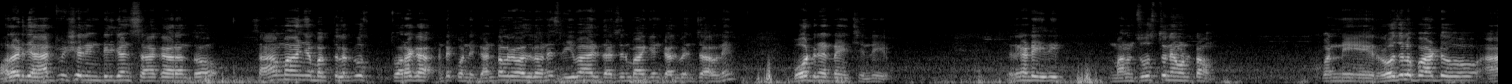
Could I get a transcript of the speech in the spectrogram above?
మొదటిది ఆర్టిఫిషియల్ ఇంటెలిజెన్స్ సహకారంతో సామాన్య భక్తులకు త్వరగా అంటే కొన్ని గంటల వ్యవధిలోనే శ్రీవారి దర్శన భాగ్యం కల్పించాలని బోర్డు నిర్ణయించింది. ఎందుకంటే ఇది మనం చూస్తూనే ఉంటాం. కొన్ని రోజుల పాటు ఆ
